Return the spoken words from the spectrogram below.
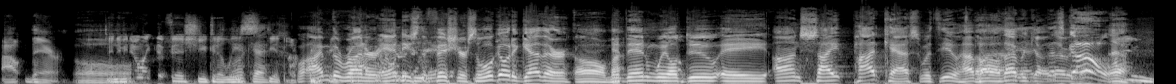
out there. Oh. And if you don't like the fish, you could at least. Okay. You know, Well, I'm the runner. Andy's the fisher. So we'll go together. Oh, my- and then we'll do a on-site podcast with you. How about? Oh, there we go, Let's there we go. go. Yeah.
